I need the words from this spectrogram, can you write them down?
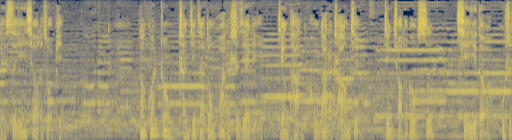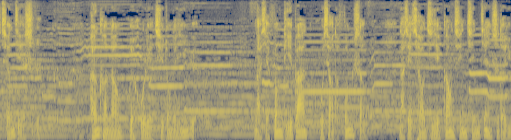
类似音效的作品。当观众沉浸在动画的世界里，惊叹宏大的场景、精巧的构思、奇异的故事情节时，很可能会忽略其中的音乐。那些风笛般呼啸的风声，那些敲击钢琴琴键似的雨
